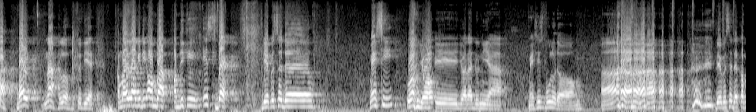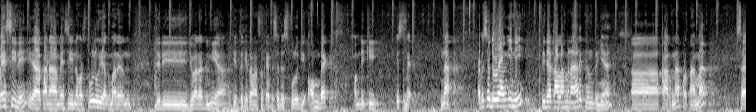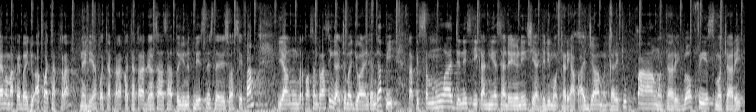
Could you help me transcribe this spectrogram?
Ya, baik. Nah, lo itu dia. Kembali lagi di Ombak. Om Diki is back. Di episode Messi. Wah, yoi juara dunia. Messi 10 dong. Di episode ke Messi nih, ya karena Messi nomor 10 yang kemarin jadi juara dunia gitu. Kita masuk ke episode 10 di Ombak. Om Diki is back. Nah, episode yang ini tidak kalah menarik tentunya. Uh, karena pertama saya memakai baju Aqua Cakra. Nih dia Aqua Cakra. Aqua Cakra adalah salah satu unit bisnis dari Swasti Farm yang berkonsentrasi nggak cuma jualan ikan gapi, tapi semua jenis ikan hias yang ada di Indonesia. Jadi mau cari apa aja, mau cari cupang, mau cari glowfish, mau cari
